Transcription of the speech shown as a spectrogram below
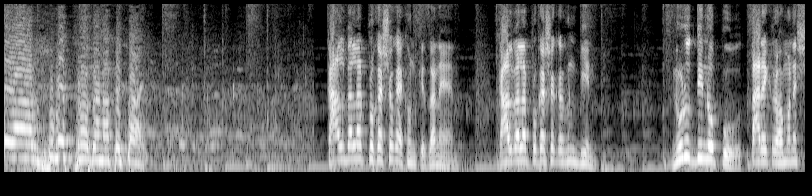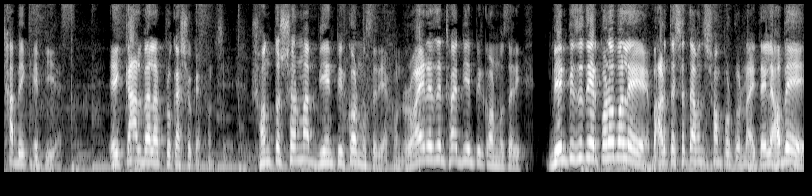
আর শুভেচ্ছা জানাতে চাই। কালবেলার প্রকাশক এখন কে জানেন? কালবেলার প্রকাশক এখন বিএনপি। নুরুদ্দিন অপু, তারেক রহমানের সাবেক এপিএস। এই কালবেলার প্রকাশক এখন সে। সন্তোষ শর্মা বিএনপির কর্মচারী এখন। রয়্যাল এজেন্ট হয় বিএনপির কর্মচারী। বিএনপি যদি এরপরও বলে, ভারতের সাথে আমাদের সম্পর্ক নাই, তাইলে হবে?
